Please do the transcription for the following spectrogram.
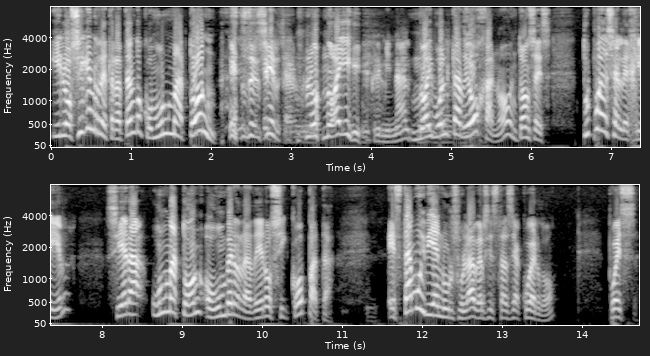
y lo siguen retratando como un matón, es decir, pues, un- no, no hay un criminal, no hay pues, vuelta de hoja, ¿no? Entonces, tú puedes elegir si era un matón o un verdadero psicópata. Está muy bien, Úrsula, a ver si estás de acuerdo, pues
